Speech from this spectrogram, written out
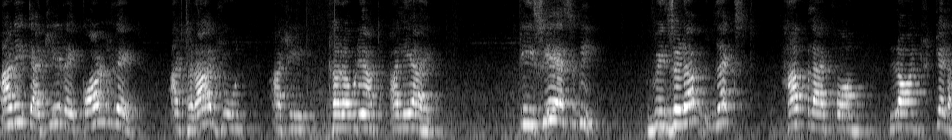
आणि त्याची रेकॉर्ड डेट अठरा जून अशी ठरवण्यात आली आहे. T C S B wisdom next हा प्लॅटफॉर्म लॉन्च केला.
